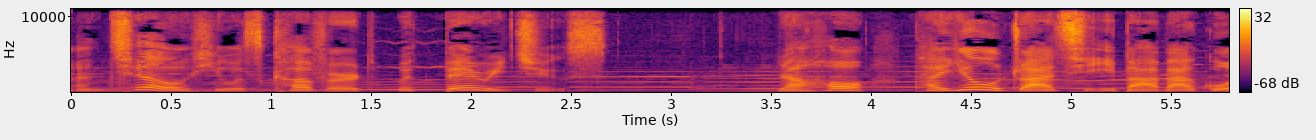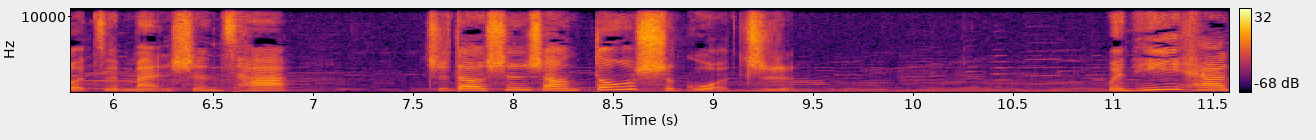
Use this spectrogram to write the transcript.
until he was covered with berry juice. 然后他又抓起一把把果子满身擦，直到身上都是果汁。When he had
